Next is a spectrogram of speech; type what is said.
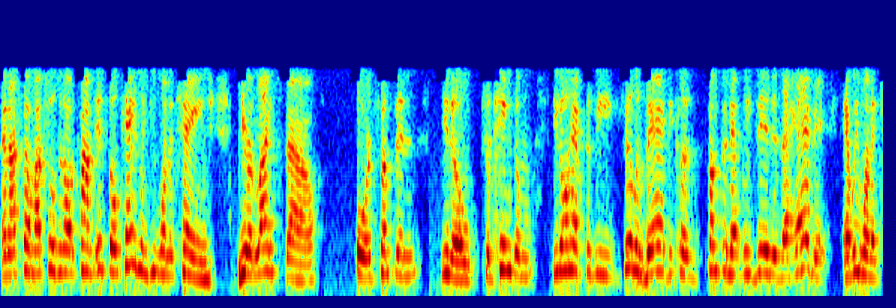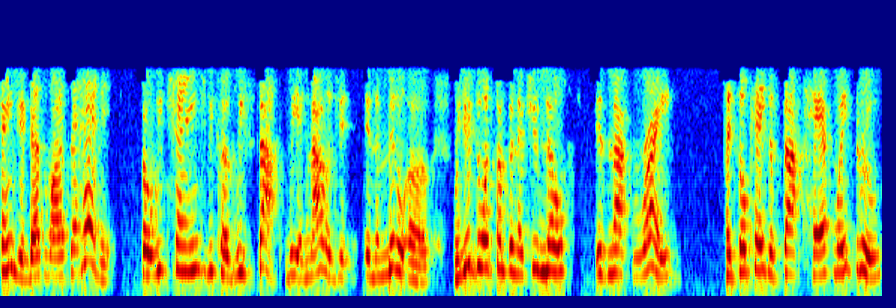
and I tell my children all the time, it's okay when you want to change your lifestyle or something, you know, to kingdom. You don't have to be feeling bad because something that we did is a habit and we want to change it. That's why it's a habit. So we change because we stop. We acknowledge it in the middle of. When you're doing something that you know is not right, it's okay to stop halfway through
